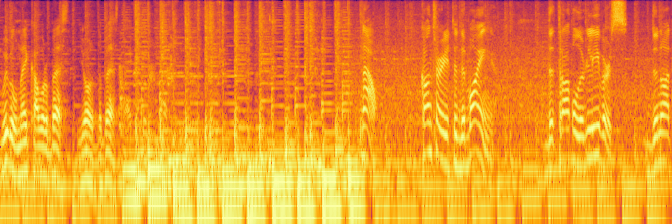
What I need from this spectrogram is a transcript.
we will make our best. You're the best, now, contrary to the Boeing, the throttle levers do not.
